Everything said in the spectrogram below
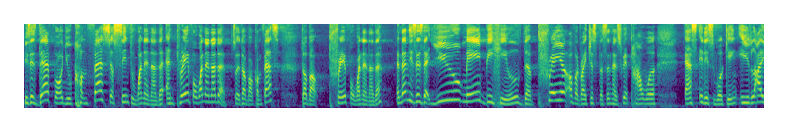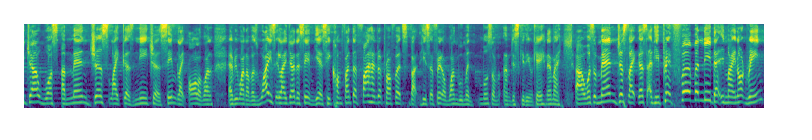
He says, therefore, you confess your sin to one another and pray for one another. So you talk about confess, talk about pray for one another. And then he says that you may be healed. The prayer of a righteous person has great power as it is working, Elijah was a man just like us, nature, same like all of one, every one of us. Why is Elijah the same? Yes, he confronted 500 prophets, but he's afraid of one woman. Most of, I'm just kidding, okay? Never mind. Uh, was a man just like us, and he prayed fervently that it might not rain.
